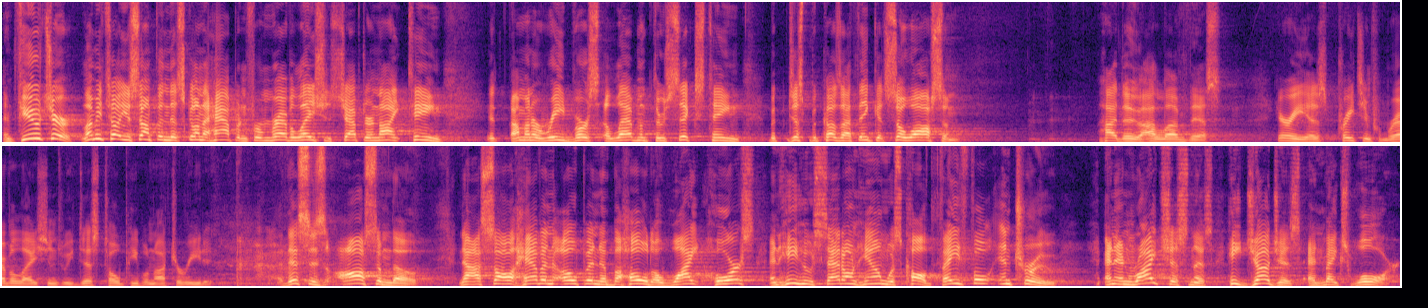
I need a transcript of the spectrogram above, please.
and future. Let me tell you something that's going to happen from Revelations chapter 19. It, I'm going to read verse 11 through 16 but just because I think it's so awesome. I do. I love this. Here he is preaching from Revelations. We just told people not to read it. this is awesome, though. Now I saw heaven opened, and behold, a white horse, and he who sat on him was called faithful and true. And in righteousness he judges and makes war.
